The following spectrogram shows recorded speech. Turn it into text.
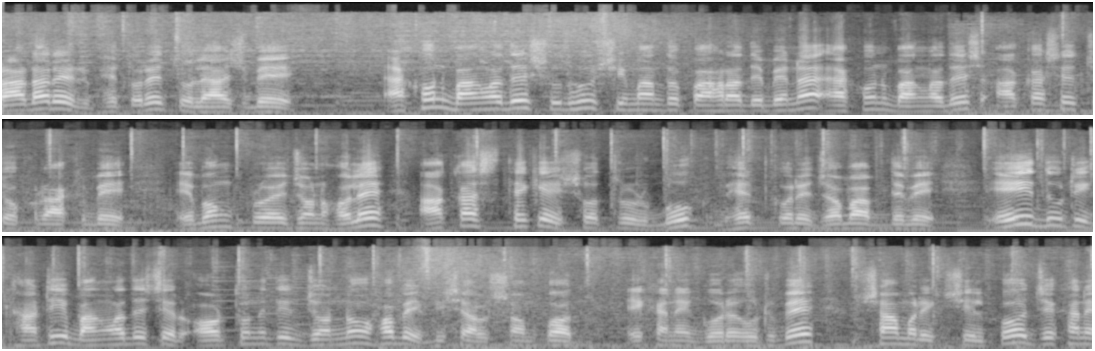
রাডারের ভেতরে চলে আসবে। এখন বাংলাদেশ শুধু সীমান্ত পাহারা দেবে না, এখন বাংলাদেশ আকাশে চোখ রাখবে এবং প্রয়োজন হলে আকাশ থেকে শত্রুর বুক ভেদ করে জবাব দেবে। এই দুটি ঘাঁটি বাংলাদেশের অর্থনীতির জন্য হবে বিশাল সম্পদ। এখানে গড়ে উঠবে সামরিক শিল্প, যেখানে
